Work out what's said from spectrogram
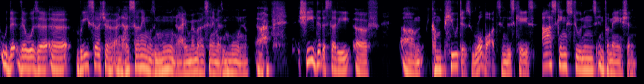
There, there was a, a, researcher, and her surname was Moon. I remember her surname as Moon. Uh, she did a study of um, computers, robots in this case, asking students information.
